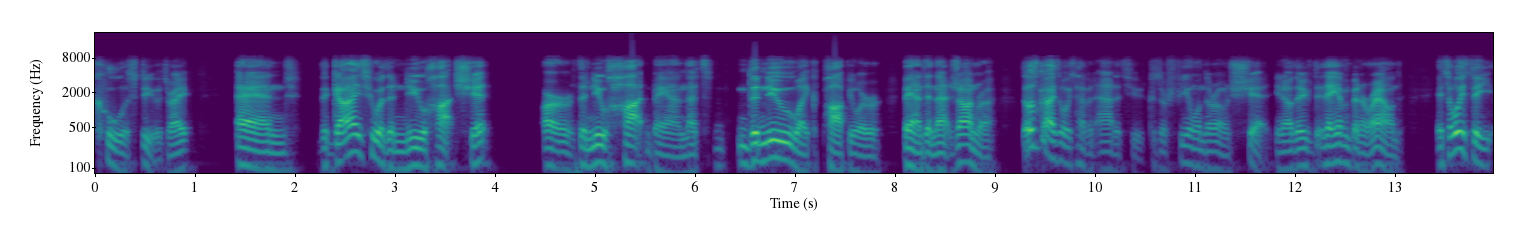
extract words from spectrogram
coolest dudes, right? And the guys who are the new hot shit are the new hot band. That's the new like popular band in that genre those guys always have an attitude because they're feeling their own shit. You know, they they haven't been around. It's always the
